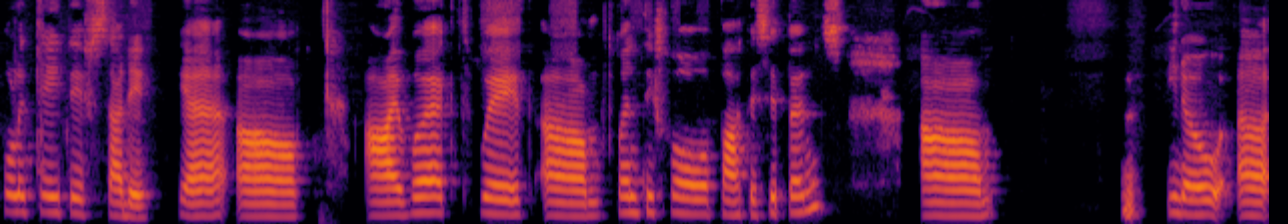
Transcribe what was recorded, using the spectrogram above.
qualitative study. Yeah. Uh, I worked with um, 24 participants. Um, you know, uh,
